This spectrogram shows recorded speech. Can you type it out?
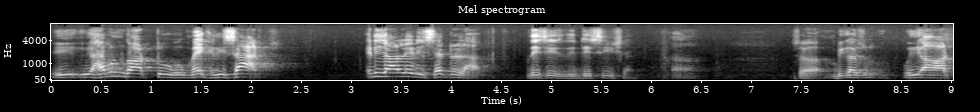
you, you haven't got to make research. It is already settled up. This is the decision. Uh, so, because we are,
